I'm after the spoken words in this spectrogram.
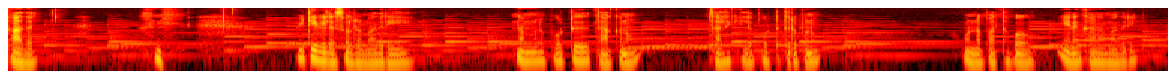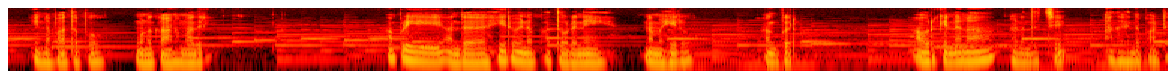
காதல். விடிவியில் சொல்கிற மாதிரி நம்மளை போட்டு தாக்கணும் தலைக்கீழே போட்டு திருப்பணும். உன்னை பார்த்தப்போ எனக்கான மாதிரி என்னை பார்த்தப்போ உனக்கான மாதிரி. அப்படி அந்த ஹீரோயினை பார்த்த உடனே நம்ம ஹீரோ அக்பர் அவருக்கு என்னெல்லாம் நடந்துச்சு அதான் இந்த பாட்டு.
